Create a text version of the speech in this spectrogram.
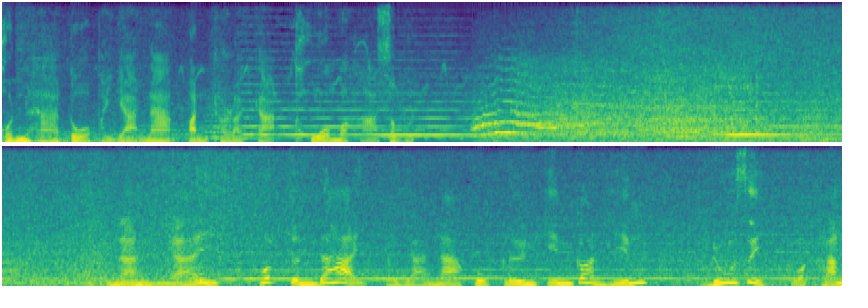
ค้นหาตัวพญานาคปันธรกะทั่วมหาสมุทรนั่นไง พบจนได้พญานาคผู้กลืนกินก้อนหิน ดูสิว่าครั้ง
